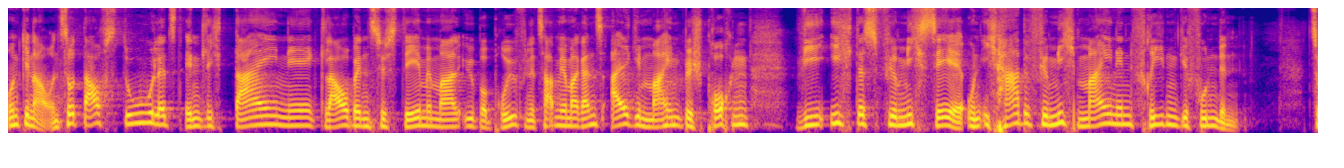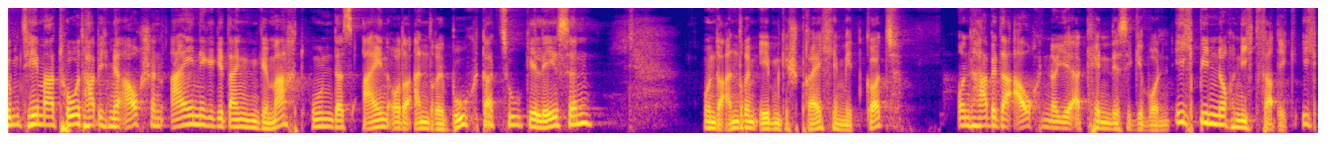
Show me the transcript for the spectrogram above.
Und genau, und so darfst du letztendlich deine Glaubenssysteme mal überprüfen. Jetzt haben wir mal ganz allgemein besprochen, wie ich das für mich sehe. Und ich habe für mich meinen Frieden gefunden. Zum Thema Tod habe ich mir auch schon einige Gedanken gemacht und das ein oder andere Buch dazu gelesen. Unter anderem eben Gespräche mit Gott und habe da auch neue Erkenntnisse gewonnen. Ich bin noch nicht fertig. Ich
